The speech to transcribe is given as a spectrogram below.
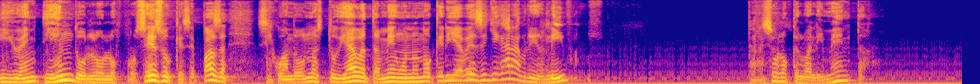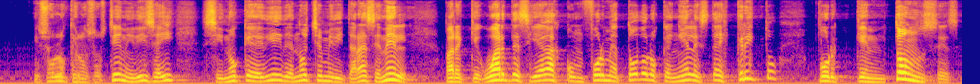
Y yo entiendo los procesos que se pasan. Si cuando uno estudiaba también uno no quería a veces llegar a abrir libros. Pero eso es lo que lo alimenta. Eso es lo que lo sostiene. Y dice ahí, sino que de día y de noche meditarás en él, para que guardes y hagas conforme a todo lo que en él está escrito, porque entonces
